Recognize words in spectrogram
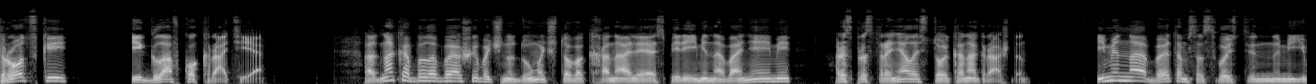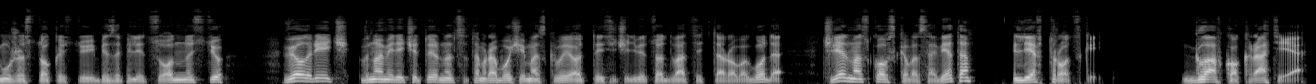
Троцкий и главкократия. Однако было бы ошибочно думать, что вакханалия с переименованиями распространялась только на граждан. Именно об этом со свойственными ему жестокостью и безапелляционностью вел речь в номере 14 Рабочей Москвы от 1922 года член Московского совета Лев Троцкий. Главкократия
